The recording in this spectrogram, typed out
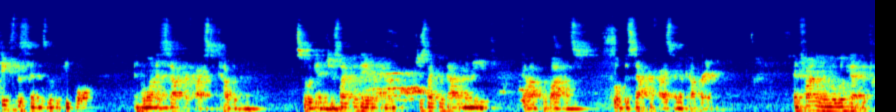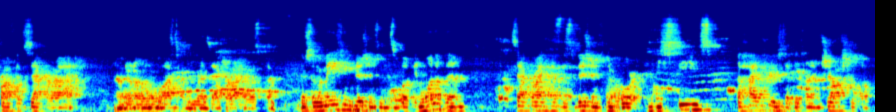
takes the sins of the people, and one is sacrificed to cover them. So again, just like with Abraham, just like with Adam and Eve, God provides both the sacrifice and the covering. And finally, we'll look at the prophet Zechariah. I don't know when the last time you read Zechariah was, but there's some amazing visions in this book. And one of them, Zechariah has this vision from the Lord, and he sees the high priest at the time, Joshua,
